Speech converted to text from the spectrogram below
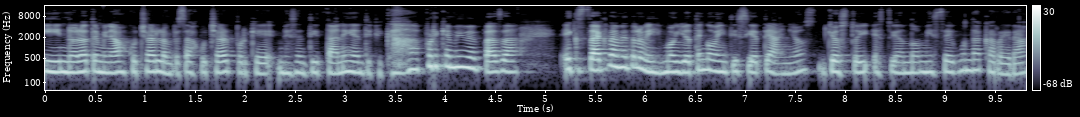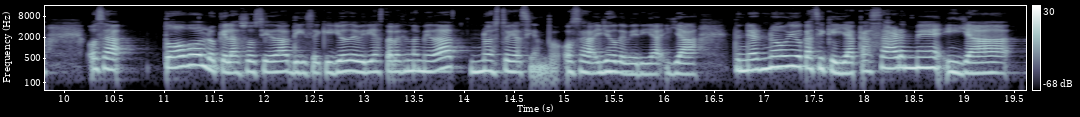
y no lo terminaba de escuchar, lo empecé a escuchar porque me sentí tan identificada porque a mí me pasa exactamente lo mismo. Yo tengo 27 años, yo estoy estudiando mi segunda carrera. O sea, todo lo que la sociedad dice que yo debería estar haciendo a mi edad, no estoy haciendo. O sea, yo debería ya tener novio, casi que ya casarme y ya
